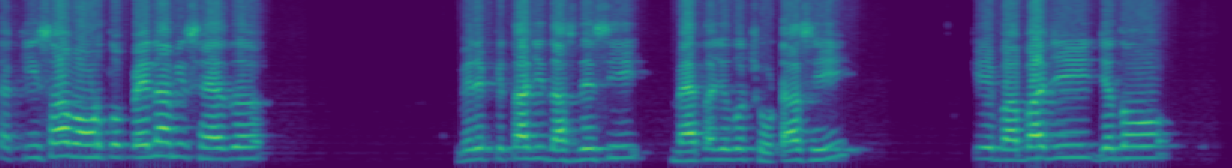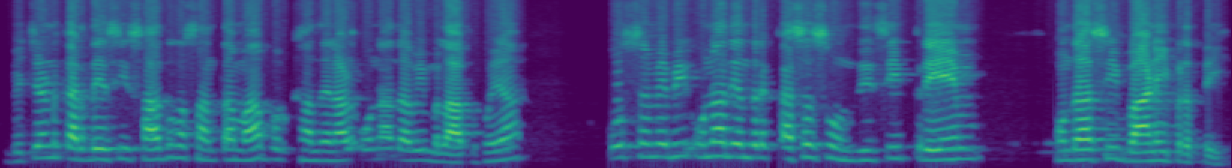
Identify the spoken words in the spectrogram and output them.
ਟੱਕੀ ਸਾਹਿਬ ਆਉਣ ਤੋਂ ਪਹਿਲਾਂ ਵੀ ਸ਼ਾਇਦ ਮੇਰੇ ਪਿਤਾ ਜੀ ਦੱਸਦੇ ਸੀ, ਮੈਂ ਤਾਂ ਜਦੋਂ ਛੋਟਾ ਸੀ ਕਿ ਬਾਬਾ ਜੀ ਜਦੋਂ ਵਿਚਰਨ ਕਰਦੇ ਸੀ ਸਾਧੂਆਂ ਸੰਤਾਂ ਮਹਾਂਪੁਰਖਾਂ ਦੇ ਨਾਲ ਉਹਨਾਂ ਦਾ ਵੀ ਮਿਲਾਪ ਹੋਇਆ। ਉਸ ਸਮੇਂ ਵੀ ਉਹਨਾਂ ਦੇ ਅੰਦਰ ਕਸਸ ਹੁੰਦੀ ਸੀ, ਪ੍ਰੇਮ ਹੁੰਦਾ ਸੀ ਬਾਣੀ ਪ੍ਰਤੀ।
